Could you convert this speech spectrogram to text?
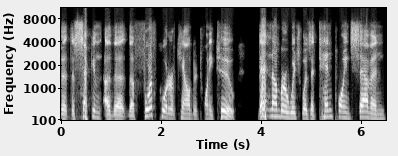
the the second uh, the the fourth quarter of calendar 22 that number which was at 10.7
